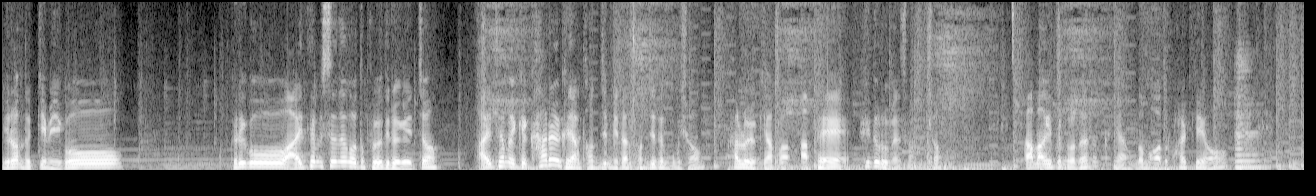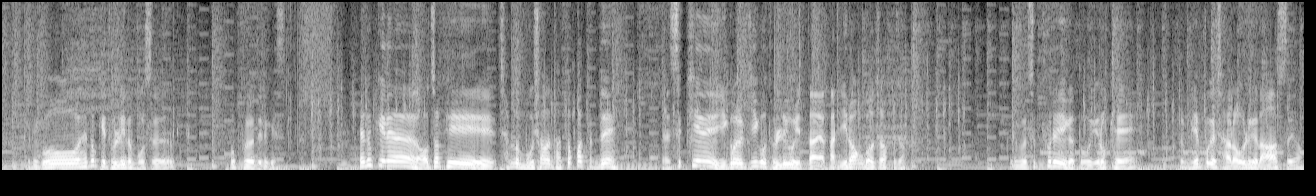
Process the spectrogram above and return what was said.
이런 느낌이고. 그리고 아이템 쓰는 것도 보여드려야겠죠? 아이템은 이렇게 칼을 그냥 던집니다. 던지는 모션. 칼로 이렇게 앞, 앞에 휘두르면서 그쵸? 까마귀 뜬 거는 그냥 넘어가도록 할게요. 그리고 해독기 돌리는 모습 또 보여드리겠습니다. 해독기는 어차피 잡는 모션은 다 똑같은데 스킨에 이걸 끼고 돌리고 있다. 약간 이런 거죠. 그죠? 그리고 스프레이가 또 이렇게 좀 예쁘게 잘 어울리게 나왔어요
